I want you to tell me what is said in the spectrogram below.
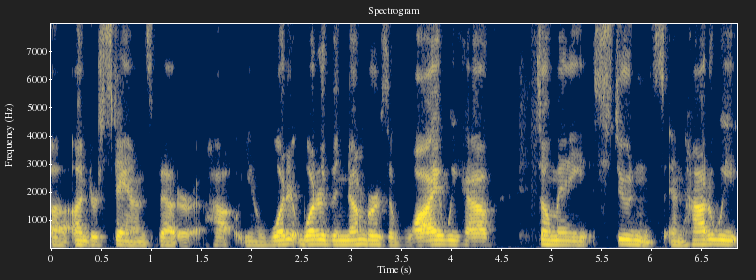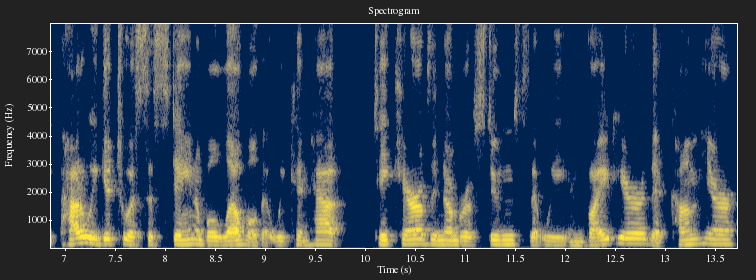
uh, understands better. How you know what what are the numbers of why we have so many students and how do we how do we get to a sustainable level that we can have take care of the number of students that we invite here that come here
